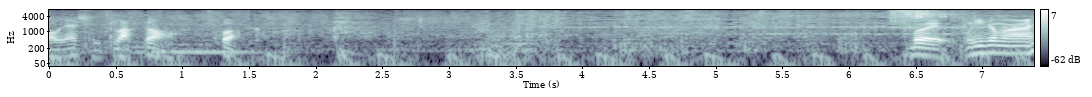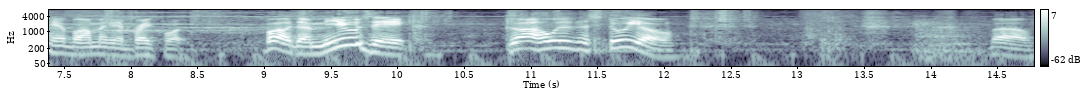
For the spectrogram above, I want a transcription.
Oh, that shit's blocked off. Fuck. But when you come around here, bro, I'm making a break for it. Bro, the music! God, who is in the studio? Bro.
